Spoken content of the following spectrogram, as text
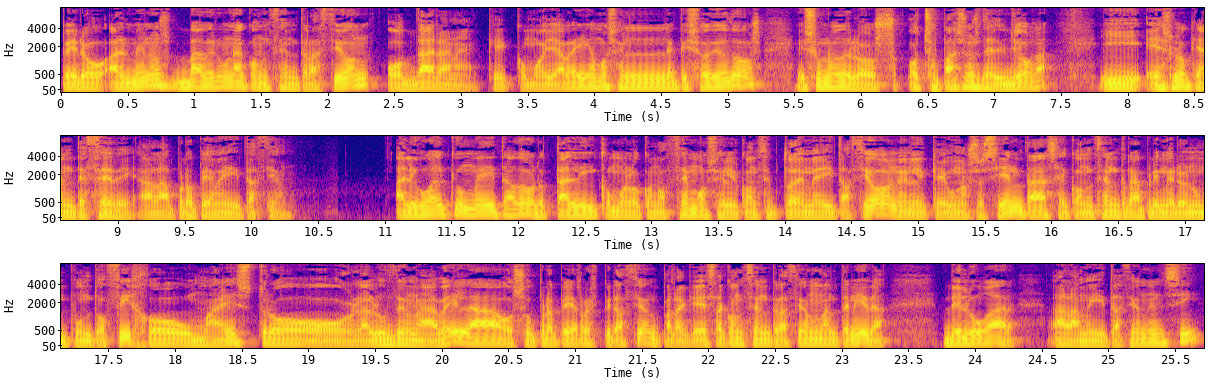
pero al menos va a haber una concentración o dharana, que como ya veíamos en el episodio 2, es uno de los ocho pasos del yoga y es lo que antecede a la propia meditación. Al igual que un meditador, tal y como lo conocemos el concepto de meditación, en el que uno se sienta, se concentra primero en un punto fijo, un maestro, o la luz de una vela, o su propia respiración, para que esa concentración mantenida dé lugar a la meditación en sí,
